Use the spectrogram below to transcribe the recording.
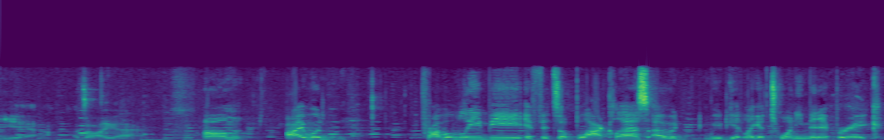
Yeah, that's all I got. Um, I would probably be if it's a black class, I would we'd get like a 20 minute break.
